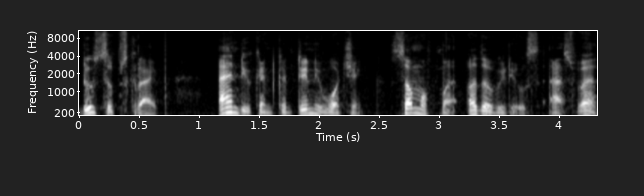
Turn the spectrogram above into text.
do subscribe and you can continue watching some of my other videos as well.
